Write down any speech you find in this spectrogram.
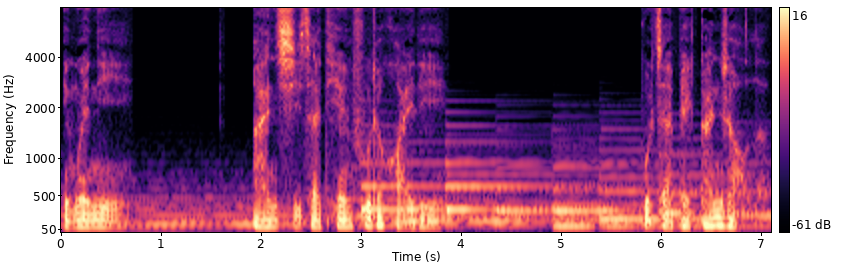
因为你安息在天父的怀里，不再被干扰了。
